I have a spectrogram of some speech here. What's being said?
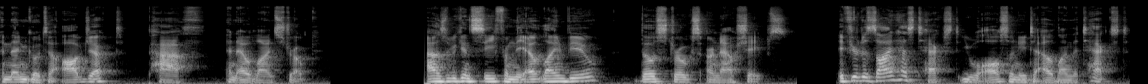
and then go to Object, Path, and Outline Stroke. As we can see from the outline view, those strokes are now shapes. If your design has text, you will also need to outline the text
